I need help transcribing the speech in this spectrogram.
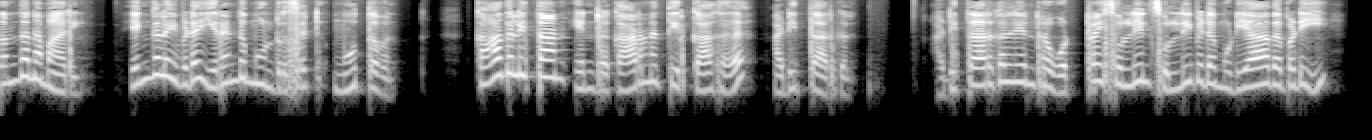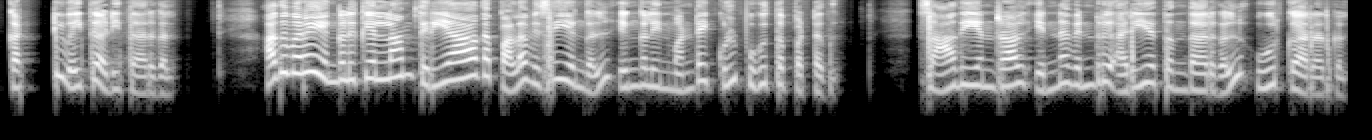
சந்தனமாரி எங்களை விட இரண்டு மூன்று செட் மூத்தவன். காதலித்தான் என்ற காரணத்திற்காக அடித்தார்கள். அடித்தார்கள் என்ற ஒற்றை சொல்லில் சொல்லிவிட முடியாதபடி கட்டி வைத்து அடித்தார்கள். அதுவரை எங்களுக்கு எல்லாம் தெரியாத பல விஷயங்கள் எங்களின் மண்டைக்குள் புகுத்தப்பட்டது. சாதி என்றால் என்னவென்று அறிய தந்தார்கள் ஊர்க்காரர்கள்.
